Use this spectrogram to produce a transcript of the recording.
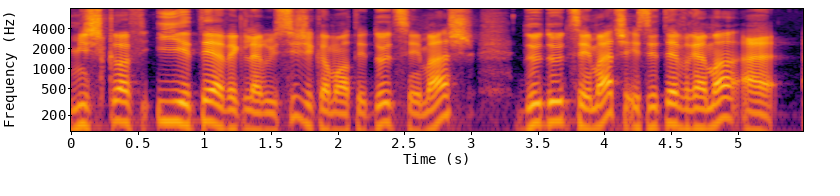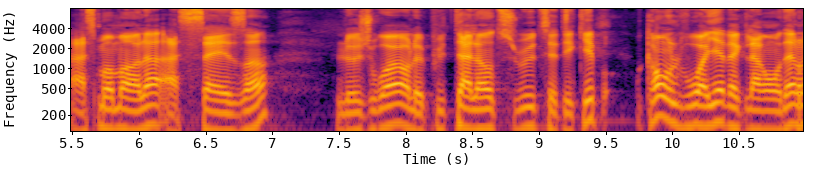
Mishkov y était avec la Russie. J'ai commenté deux de ses matchs, deux, deux de ses matchs, et c'était vraiment à, ce moment-là, à 16 ans, le joueur le plus talentueux de cette équipe. Quand on le voyait avec la rondelle,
